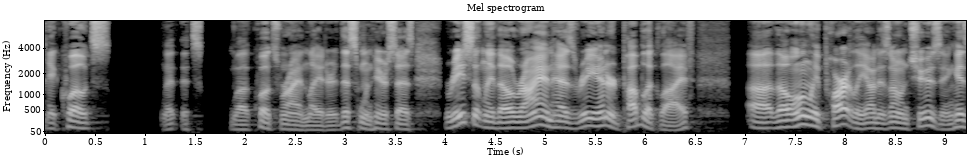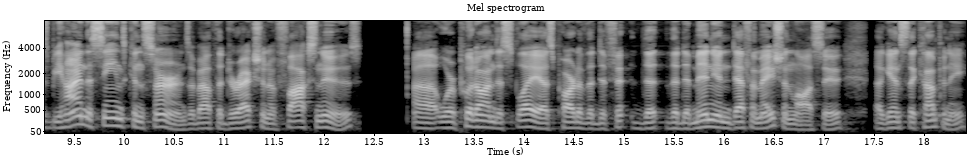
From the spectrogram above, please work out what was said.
It quotes, it's well, quotes Ryan later. This one here says Recently, though, Ryan has re entered public life, uh, though only partly on his own choosing. His behind the scenes concerns about the direction of Fox News uh, were put on display as part of the, defi- the, the Dominion defamation lawsuit against the company.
